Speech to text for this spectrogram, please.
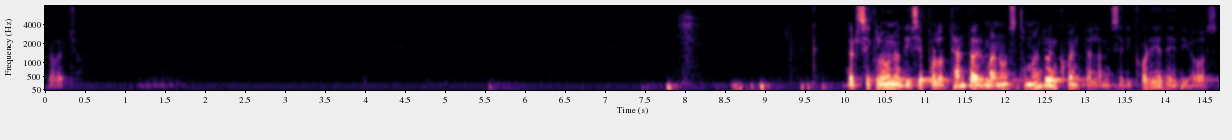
Provecho. Versículo 1 dice, por lo tanto, hermanos, tomando en cuenta la misericordia de Dios,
